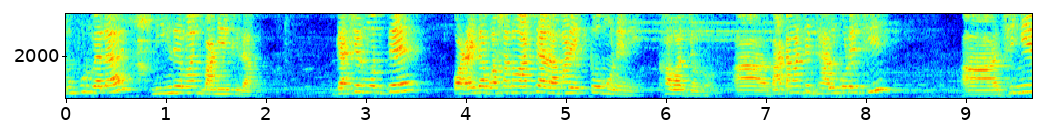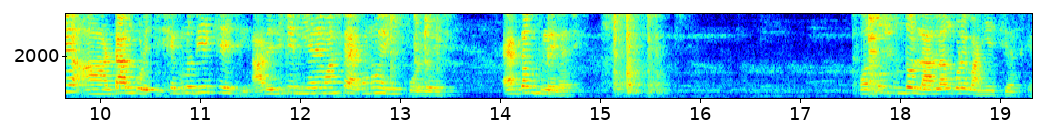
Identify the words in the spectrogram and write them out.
দুপুরবেলায় নিহরে মাছ বানিয়েছিলাম। গ্যাসের মধ্যে কড়াইটা বসানো আছে আর আমার একটুও মনে নেই খাওয়ার জন্য। আর বাটা মাছের ঝাল করেছি, আর ঝিঙে আর ডাল করেছি, সেগুলো দিয়ে খেয়েছি। আর এদিকে নিহরে মাছটা এখনও এই পড়ে রয়েছে, একদম ভুলে গেছি। কত সুন্দর লাল লাল করে বানিয়েছি আজকে।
